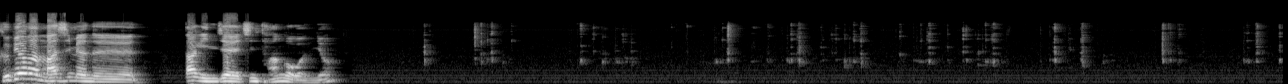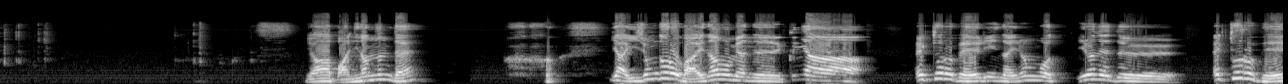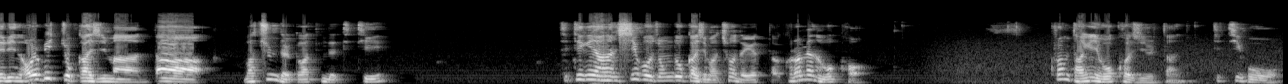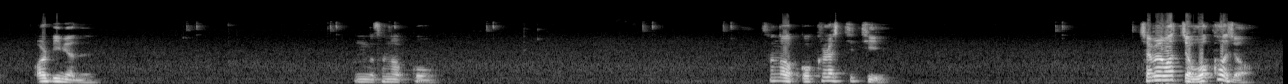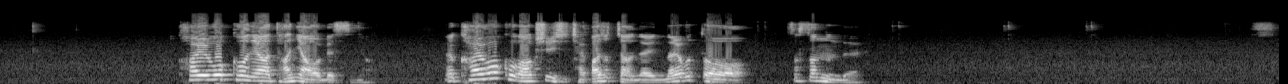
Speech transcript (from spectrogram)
급여만 맞으면은, 딱 이제 진 다 한 거거든요? 야, 많이 남는데? 야, 이 정도로 많이 남으면은, 그냥, 액토르 베일이나 이런 것, 이런 애들, 액토르 베일인 얼비 쪽까지만 딱 맞추면 될 것 같은데, TT. TT 그냥 한 15 정도까지 맞춰도 되겠다. 그러면 워커. 그럼 당연히 워커지, 일단. TT고, 얼비면은. 음, 상관없고. 상관없고 클래스 TT 제 말 맞죠? 워커죠? 칼 워커냐 다니 아우베스냐 칼 워커가 확실히 잘 빠졌잖아 내가 옛날부터 썼었는데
